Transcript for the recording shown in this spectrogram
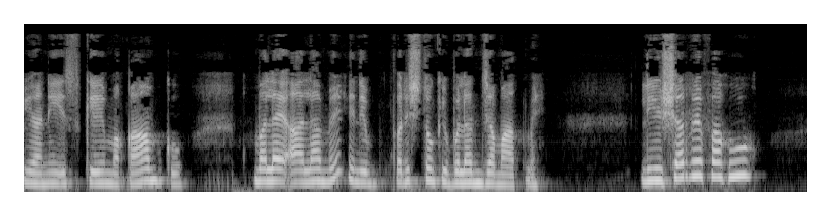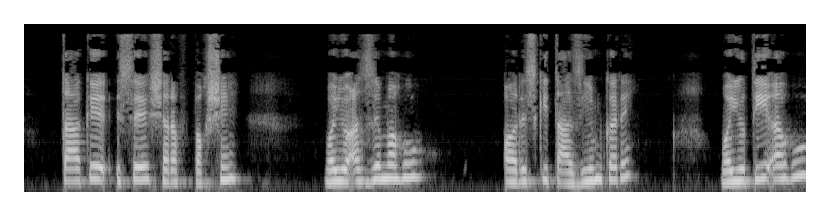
یعنی اس کے مقام کو مل اعلی میں یعنی فرشتوں کی بلند جماعت میں۔ لی شرف تاکہ اسے شرف بخشیں۔ وہ یو عزم اور اس کی تعظیم کرے وہ یوتی اہ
